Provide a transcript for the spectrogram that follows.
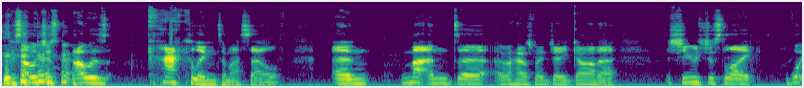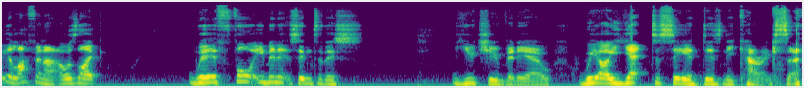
Because I was just I was cackling to myself, and Matt and uh, our housemate Jenny Garner, she was just like, "What are you laughing at?" I was like, "We're forty minutes into this YouTube video. We are yet to see a Disney character."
